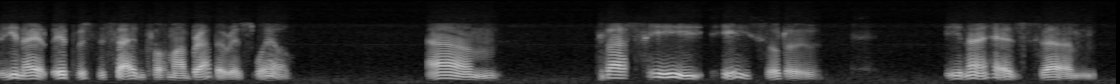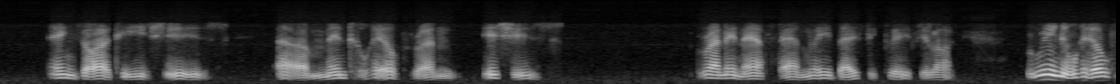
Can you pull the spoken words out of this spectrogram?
you know, it was the same for my brother as well. Um, plus, he, he sort of, you know, has um, anxiety issues, um, mental health run issues run in our family, basically, if you like. Renal health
